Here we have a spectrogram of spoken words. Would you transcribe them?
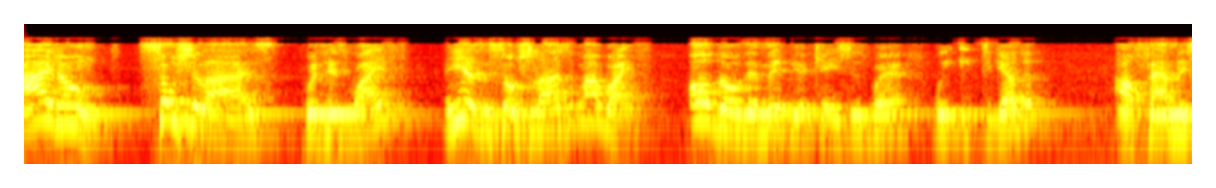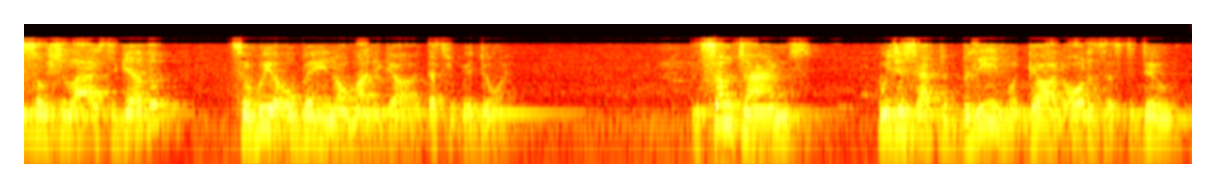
I don't socialize with his wife, and he doesn't socialize with my wife. Although there may be occasions where we eat together, our families socialize together, so we are obeying Almighty God. That's what we're doing. And sometimes we just have to believe what God orders us to do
